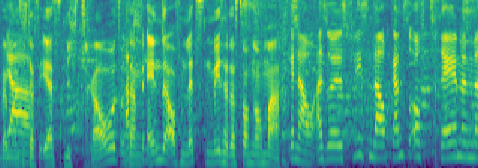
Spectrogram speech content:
wenn ja. man sich das erst nicht traut und am Absolut. Ende auf den letzten Meter das doch noch macht. Genau, also es fließen da auch ganz oft Tränen, äh,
